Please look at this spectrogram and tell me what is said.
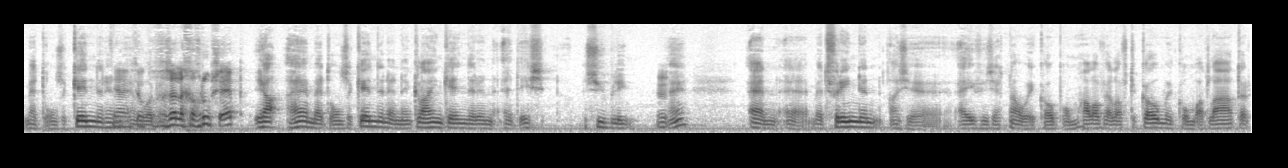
met onze kinderen. Ja, het is ook een gezellige groepsapp. ja, hè, met onze kinderen en kleinkinderen. Het is subliem. Hm. Hè? En eh, met vrienden, als je even zegt, nou ik hoop om half elf te komen, ik kom wat later.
